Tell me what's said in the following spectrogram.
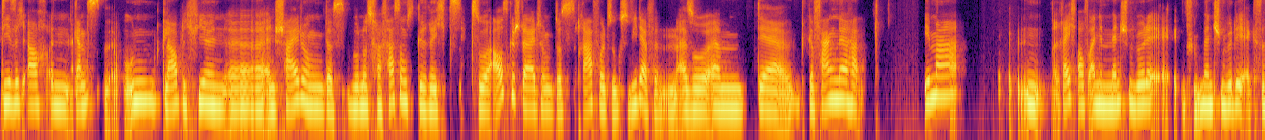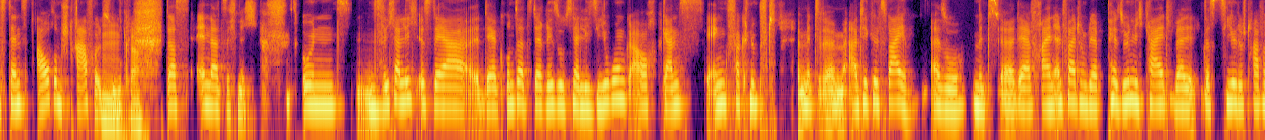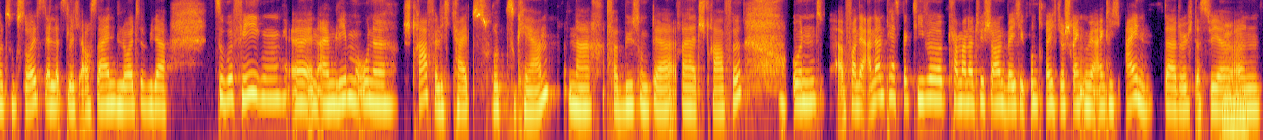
die sich auch in ganz unglaublich vielen äh, Entscheidungen des Bundesverfassungsgerichts zur Ausgestaltung des Strafvollzugs wiederfinden. Also ähm, der Gefangene hat immer ein Recht auf eine menschenwürdige, menschenwürdige Existenz auch im Strafvollzug. Mhm, das ändert sich nicht. Und sicherlich ist der, der Grundsatz der Resozialisierung auch ganz eng verknüpft mit ähm, Artikel 2, also mit äh, der freien Entfaltung der Persönlichkeit, weil das Ziel des Strafvollzugs soll es ja letztlich auch sein, die Leute wieder zu befähigen, äh, in einem Leben ohne Straffälligkeit zurückzukehren nach Verbüßung der Freiheitsstrafe. Und von der anderen Perspektive kann man natürlich schauen, welche Grundrechte schränken wir eigentlich ein, dadurch, dass wir mhm. äh,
